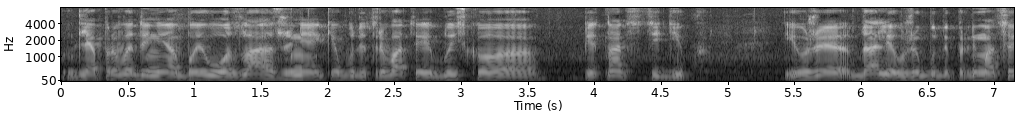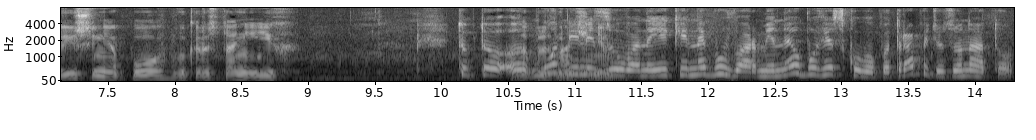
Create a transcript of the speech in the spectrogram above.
для проведення бойового злагодження, яке буде тривати близько 15 діб. І вже далі вже буде прийматися рішення по використанню їх. Тобто е, мобілізований, який не був в армії, не обов'язково потрапить у зону АТО.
